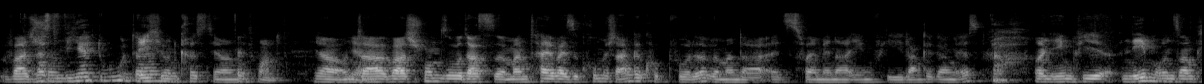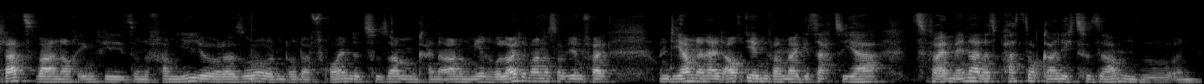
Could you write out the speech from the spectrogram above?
war Das schon wir, du und ich und Christian. dein Freund. Ja, und Ja. da war es schon so, dass äh, man teilweise komisch angeguckt wurde, wenn man da als zwei Männer irgendwie langgegangen ist. Und irgendwie neben unserem Platz waren auch irgendwie so eine Familie oder so und, oder Freunde zusammen, keine Ahnung, mehrere Leute waren das auf jeden Fall. Und die haben dann halt auch irgendwann mal gesagt, so ja, zwei Männer, das passt doch gar nicht zusammen so. Und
